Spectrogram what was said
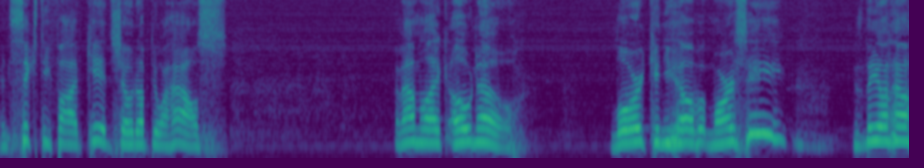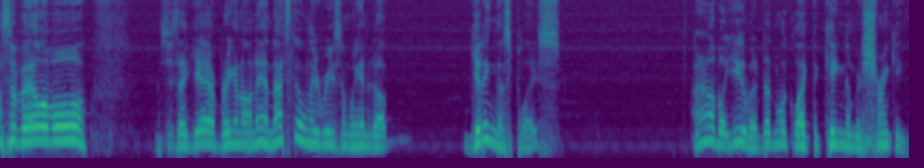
And 65 kids showed up to a house. And I'm like, oh no. Lord, can you help at Marcy? Is Neon House available? And she's like, yeah, bring it on in. That's the only reason we ended up getting this place. I don't know about you, but it doesn't look like the kingdom is shrinking.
